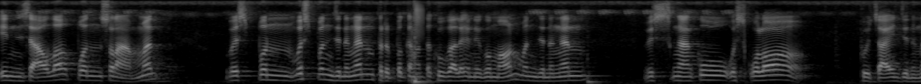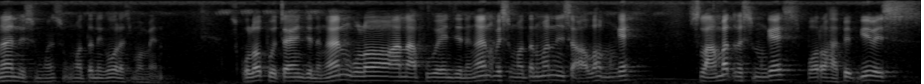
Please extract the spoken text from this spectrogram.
insyaallah pun selamat wis pun wis pun jenengan berpegang teguh kalih niku mawon panjenengan wis ngaku wis kula bocahe jenengan wis ngoten niku les momen. Kula bocahe jenengan, kula anak buwe jenengan wis ngoten men insyaallah mengke selamat wis mengke para Habib ki wis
